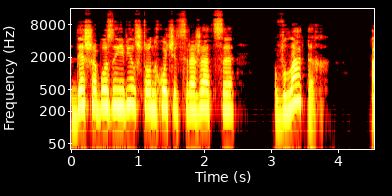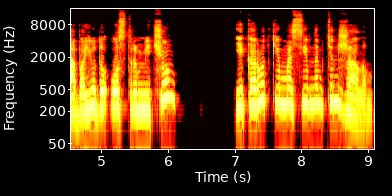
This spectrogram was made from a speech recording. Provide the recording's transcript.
Де Шабо заявил, что он хочет сражаться в латах, обоюдоострым мечом и коротким массивным кинжалом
